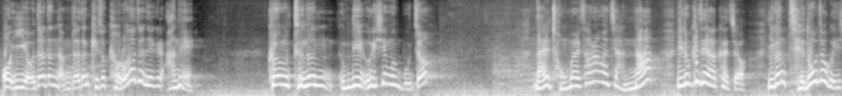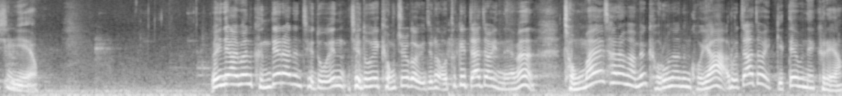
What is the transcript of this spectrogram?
어, 이 여자든 남자든 계속 결혼하자는 얘기를 안 해. 그럼 드는 우리 의심은 뭐죠? 날 정말 사랑하지 않나? 이렇게 생각하죠. 이건 제도적 의심이에요. 왜냐하면 근대라는 제도의, 제도의 경줄과 위주는 어떻게 짜져 있냐면 정말 사랑하면 결혼하는 거야 로 짜져 있기 때문에 그래요.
